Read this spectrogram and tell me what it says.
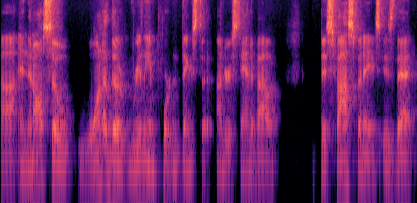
uh, and then also one of the really important things to understand about bisphosphonates is that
